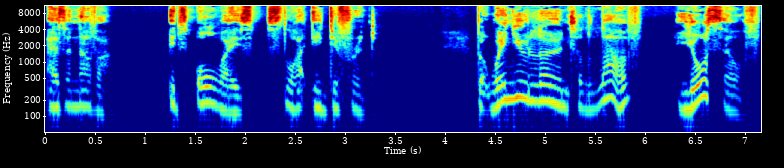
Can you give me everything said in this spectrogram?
as another. It's always slightly different. But when you learn to love yourself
